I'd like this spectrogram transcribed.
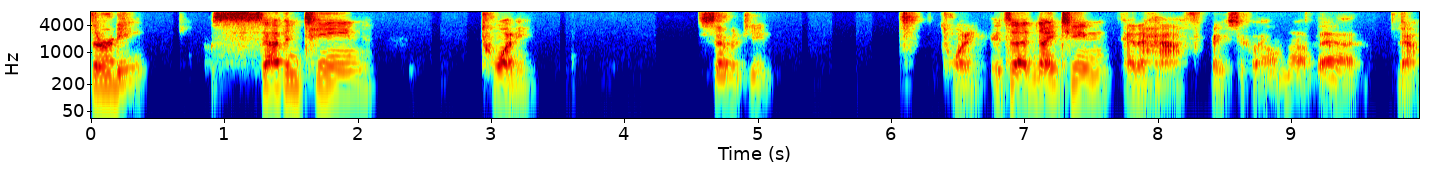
30, 17, 20. Seventeen. 20. It's a 19 and a half, basically. Well, not bad. Yeah.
